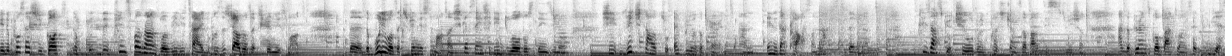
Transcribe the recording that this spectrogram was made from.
in the process, she got the, the principal's hands were really tied because this child was extremely smart the, the bully was extremely smart and she kept saying she didn't do all those things, you know. She reached out to every other parent and in that class and asked them that please ask your children questions about this situation. And the parents got back to her and said, Yes,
